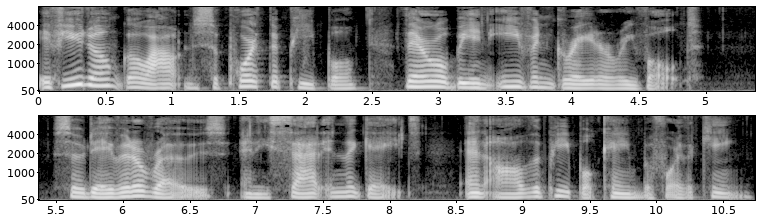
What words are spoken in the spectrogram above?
If you don't go out and support the people, there will be an even greater revolt. So David arose, and he sat in the gate, and all the people came before the king.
